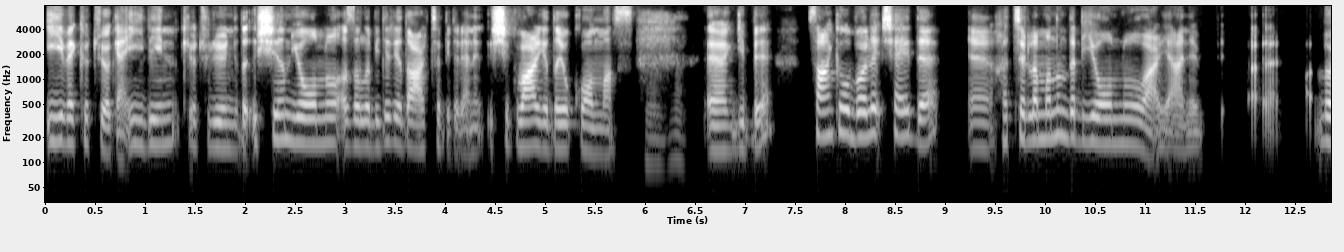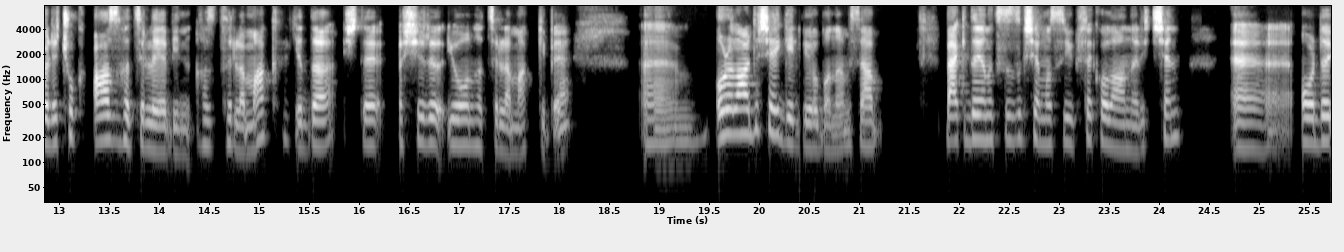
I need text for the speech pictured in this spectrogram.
iyi ve kötü yok. Yani iyiliğin kötülüğün ya da ışığın yoğunluğu azalabilir ya da artabilir. Yani ışık var ya da yok olmaz Hı e, gibi. Sanki o böyle şeyde e, hatırlamanın da bir yoğunluğu var. Yani böyle çok az hatırlayabil hatırlamak ya da işte aşırı yoğun hatırlamak gibi E, oralarda şey geliyor bana mesela belki dayanıksızlık şeması yüksek olanlar için e, orada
